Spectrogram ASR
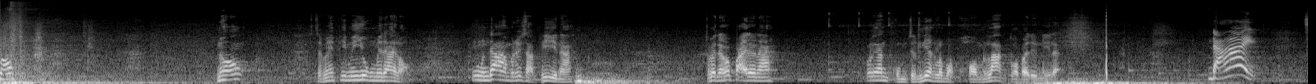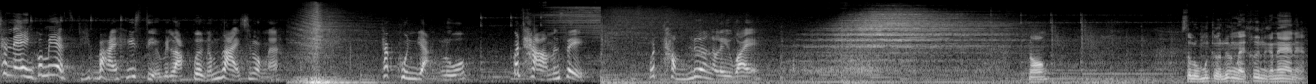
น้อง น้อง จะไม่ให้พี่ไม่ยุ่งไม่ได้หรอก นี่มันด้านบริษัทพี่นะ จะไปไหนก็ไปเลยนะเพราะงั้นผมจะเรียกระบบพอมลากตัวไปเดี๋ยวนี้แหละ ได้ ฉันเองก็ไม่อยากจะอธิบายให้เสียเวลาเปลืองน้ำลายฉันหรอกนะ ถ้าคุณอยากรู้ ก็ถามมันสิ ว่าทำเรื่องอะไรไว้ น้อง สรุปมันเกิดเรื่องอะไรขึ้นกันแน่เนี่ย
